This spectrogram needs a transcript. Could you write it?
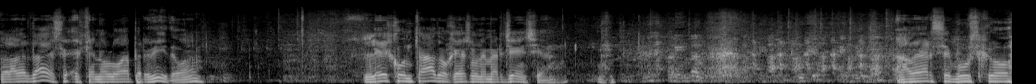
La verdad es, es que no lo ha perdido. Le he contado que es una emergencia. A ver si busco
